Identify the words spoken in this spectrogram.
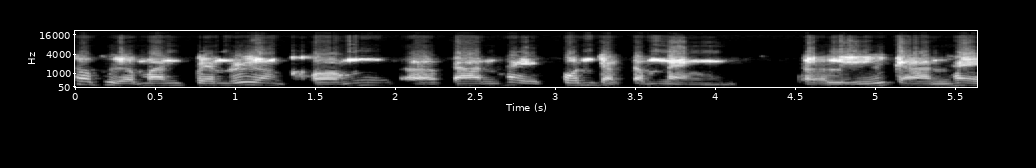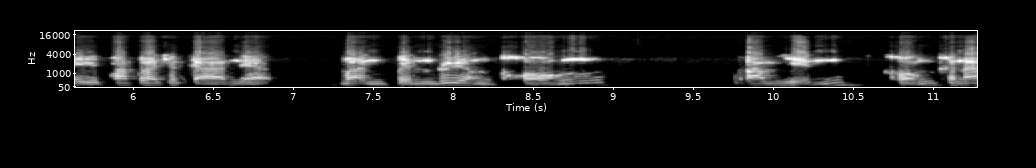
ถ้าเผื่อมันเป็นเรื่องของเอ่อการให้พ้นจากตำแหน่งเอ่อหรือการให้พักราชการเนี่ย มันเป็นเรื่องของความเห็นของคณะ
